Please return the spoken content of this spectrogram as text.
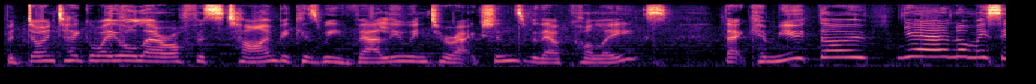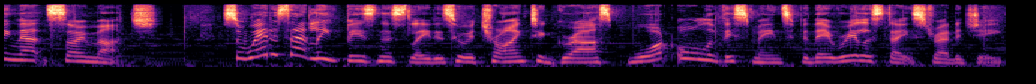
But don't take away all our office time because we value interactions with our colleagues. That commute, though, yeah, not missing that so much. So, where does that leave business leaders who are trying to grasp what all of this means for their real estate strategy?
